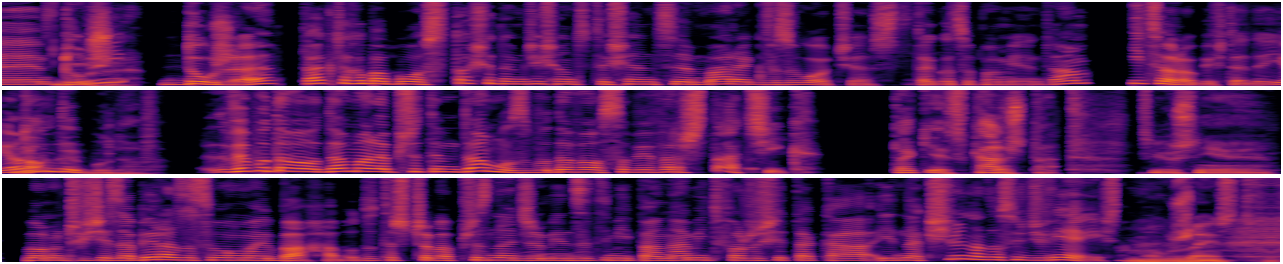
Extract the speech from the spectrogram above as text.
E, duże. Duże, tak? To chyba było 170 tysięcy marek w złocie, z tego co pamiętam. I co robi wtedy? I on dom wybudował. Wybudował dom, ale przy tym domu zbudował sobie warsztacik. Tak jest, Karlstadt. Już nie... Bo on oczywiście zabiera ze sobą Maybacha, bo to też trzeba przyznać, że między tymi panami tworzy się taka jednak silna dosyć więź. Małżeństwo.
